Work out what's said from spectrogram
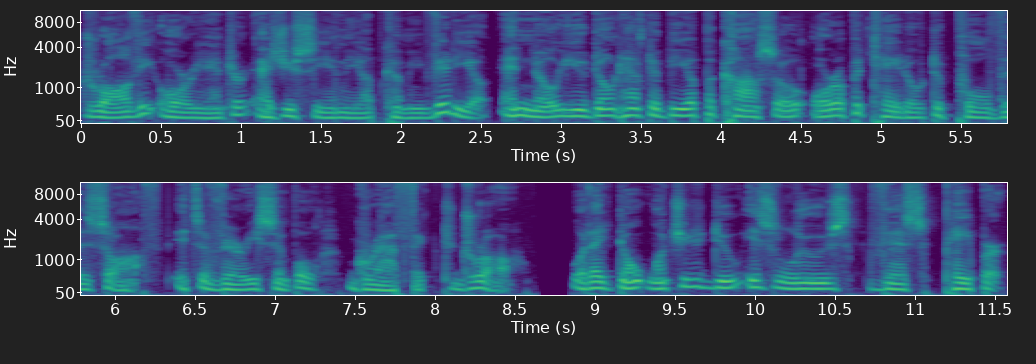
draw the orienter as you see in the upcoming video. And no, you don't have to be a Picasso or a potato to pull this off. It's a very simple graphic to draw. What I don't want you to do is lose this paper.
